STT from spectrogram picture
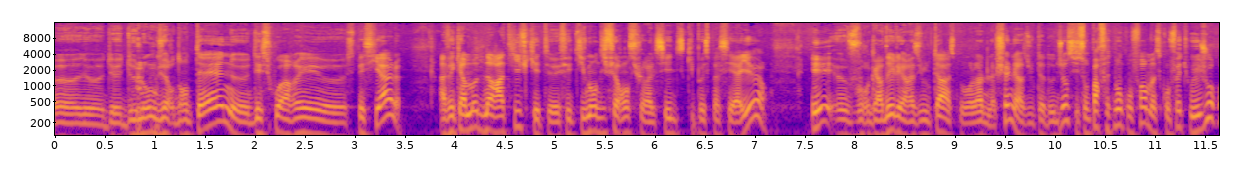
euh, de, longues heures d'antenne, euh, des soirées euh, spéciales, avec un mode narratif qui est euh, effectivement différent sur LCI de ce qui peut se passer ailleurs. Et euh, vous regardez les résultats à ce moment-là de la chaîne, les résultats d'audience, ils sont parfaitement conformes à ce qu'on fait tous les jours.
